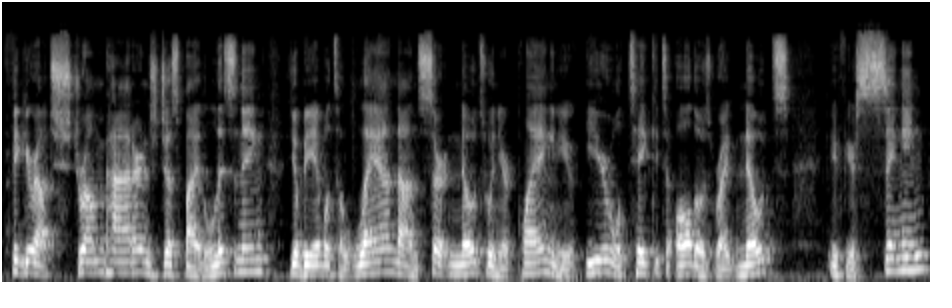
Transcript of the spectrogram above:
figure out strum patterns just by listening. You'll be able to land on certain notes when you're playing and your ear will take you to all those right notes If you're singing,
